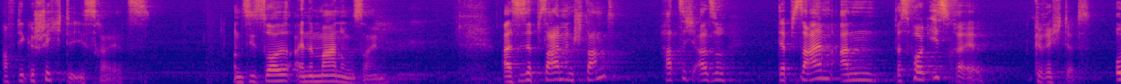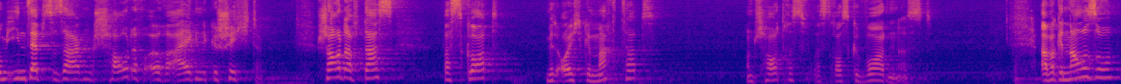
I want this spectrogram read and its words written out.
auf die Geschichte Israels. Und sie soll eine Mahnung sein. Als dieser Psalm entstand, hat sich also der Psalm an das Volk Israel gerichtet um ihnen selbst zu sagen, schaut auf eure eigene Geschichte. Schaut auf das, was Gott mit euch gemacht hat und schaut, was daraus geworden ist. Aber genauso,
